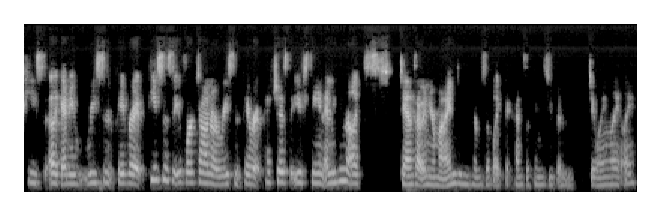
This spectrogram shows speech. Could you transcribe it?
piece, like any recent favorite pieces that you've worked on or recent favorite pitches that you've seen? Anything that like stands out in your mind in terms of like the kinds of things you've been doing lately?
